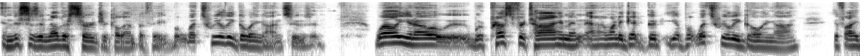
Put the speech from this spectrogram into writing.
and this is another surgical empathy, but what's really going on, Susan? Well, you know, we're pressed for time and, and I want to get good, yeah, but what's really going on? If I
